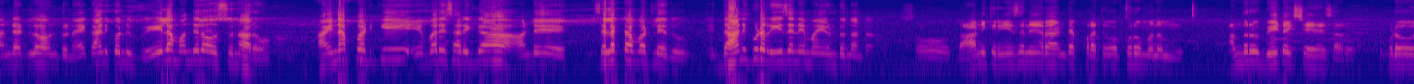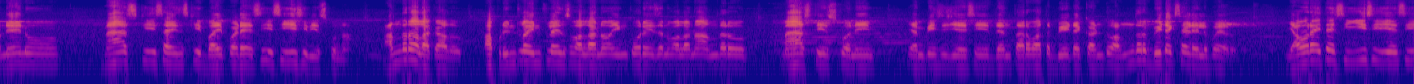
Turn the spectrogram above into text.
హండ్రెడ్లో ఉంటున్నాయి. కానీ కొన్ని వేల మందిలో వస్తున్నారు. అయినప్పటికీ ఎవరి సరిగ్గా అంటే సెలెక్ట్ అవ్వట్లేదు. దానికి కూడా రీజన్ ఏమై ఉంటుందంటారు? సో దానికి రీజన్ ఏరా అంటే ప్రతి ఒక్కరూ మనం అందరూ బీటెక్ చేసేసారు ఇప్పుడు నేను మ్యాథ్స్కి సైన్స్కి భయపడేసి సిఈసి తీసుకున్నా. అందరూ అలా కాదు. అప్పుడు ఇంట్లో ఇన్ఫ్లుయెన్స్ వల్లనో ఇంకో రీజన్ వల్లనో అందరూ మ్యాథ్స్ తీసుకొని ఎంపీసీ చేసి దాని తర్వాత బీటెక్ అంటూ అందరూ బీటెక్ సైడ్ వెళ్ళిపోయారు. ఎవరైతే సిఈసీ చేసి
